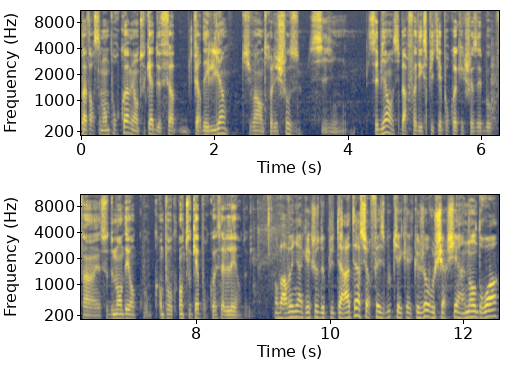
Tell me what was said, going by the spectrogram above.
Pas forcément pourquoi, mais en tout cas de faire, faire des liens, tu vois, entre les choses. Si, c'est bien aussi parfois d'expliquer pourquoi quelque chose est beau. Enfin, se demander en, tout cas pourquoi ça l'est. On va revenir à quelque chose de plus terre à terre. Sur Facebook, il y a quelques jours, vous cherchiez un endroit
